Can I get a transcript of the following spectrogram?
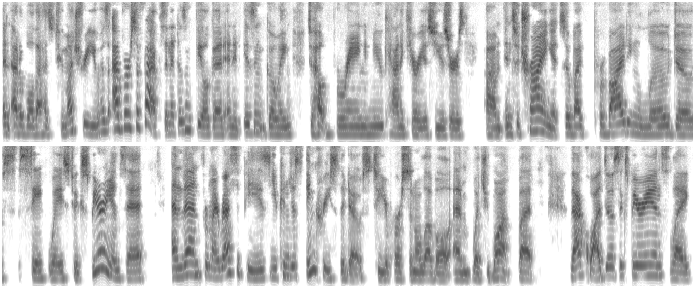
an edible that has too much for you has adverse effects and it doesn't feel good and it isn't going to help bring new Canna Curious users um, into trying it. So by providing low dose, safe ways to experience it, and then for my recipes, you can just increase the dose to your personal level and what you want. But that quad dose experience, like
